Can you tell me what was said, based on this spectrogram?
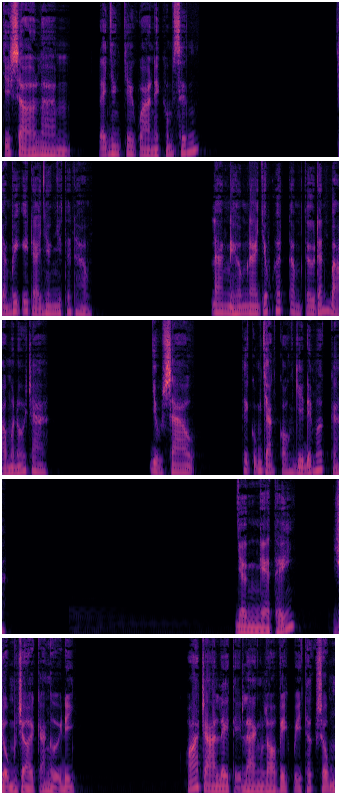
Chỉ sợ là Đại nhân chơi quà này không xứng. Chẳng biết ý đại nhân như thế nào. Lan này hôm nay dốc hết tâm tư đánh bạo mà nói ra. Dù sao, Thì cũng chẳng còn gì để mất cả. Nhân nghe thấy, Rụng rời cả người đi. Hóa ra Lê Thị Lan lo việc bị thất sủng,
